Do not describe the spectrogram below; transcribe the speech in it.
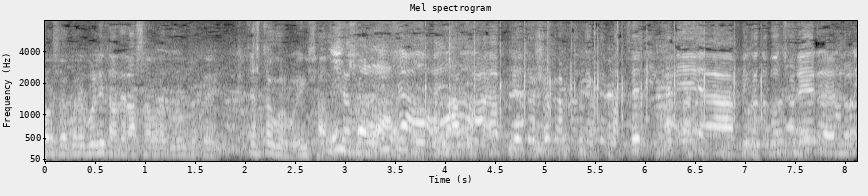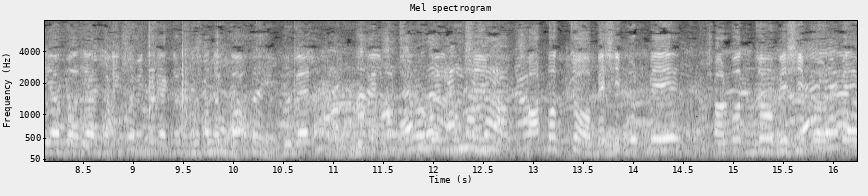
ভরসা করে বলি তাদের আশা আমরা পূরণ করতে চেষ্টা করব ইনশাল্লাহ। প্রিয় দর্শক আপনারা দেখতে পাচ্ছেন এখানে বিগত বছরের নড়িয়া বাজার বণিক সমিতির একজন কোষাধ্যক্ষ রুবেল রুবেল রুবেল মুন্সি সর্বোচ্চ বেশি ভোট পেয়ে সর্বোচ্চ বেশি ভোট পেয়ে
